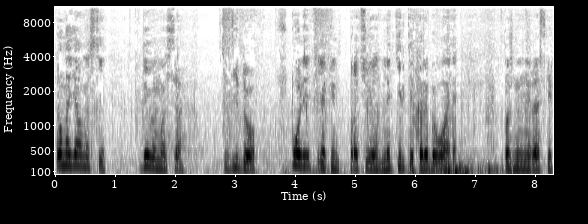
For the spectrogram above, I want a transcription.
по наявності. Дивимося відео в полі, як він працює, не тільки перебиває пожнивні рештки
